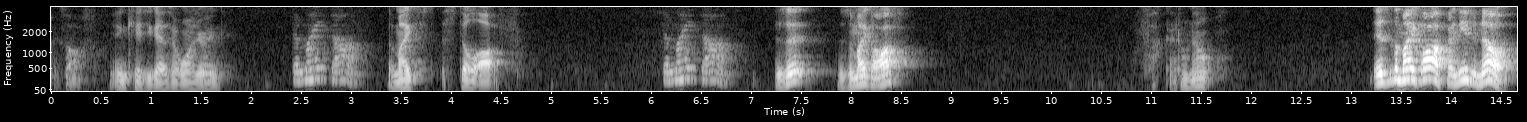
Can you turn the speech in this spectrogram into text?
Mic's off. In case you guys are wondering, The mic's off. the mic's still off. The mic's off. Is it? Is the mic off? Fuck, I don't know. Is the mic off? I need to know.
